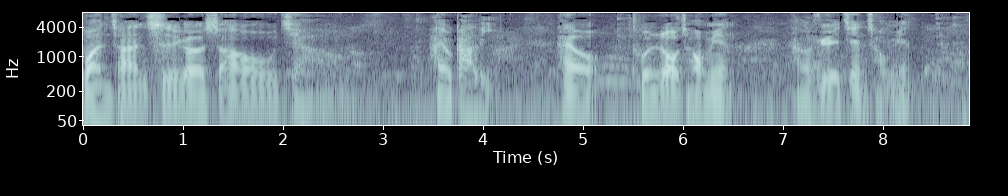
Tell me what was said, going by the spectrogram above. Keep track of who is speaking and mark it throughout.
Speaker 1: 晚餐吃个烧饺还有咖喱还有豚肉炒面还有月见炒面。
